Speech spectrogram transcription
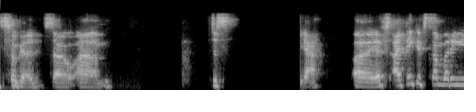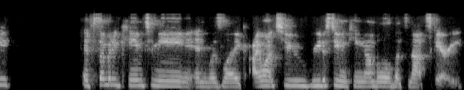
so good. So, um, just yeah. Uh, if I think if somebody if somebody came to me and was like, I want to read a Stephen King novel that's not scary,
